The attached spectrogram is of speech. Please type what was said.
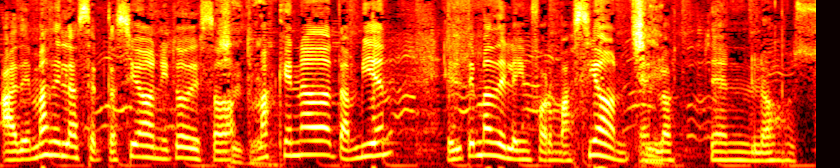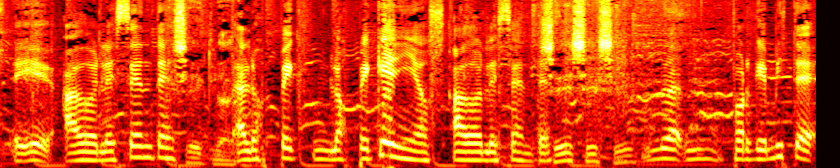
además de la aceptación y todo eso, más que nada también el tema de la información en los en los eh, adolescentes, a los los pequeños adolescentes. Sí, sí, sí. Porque, viste,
